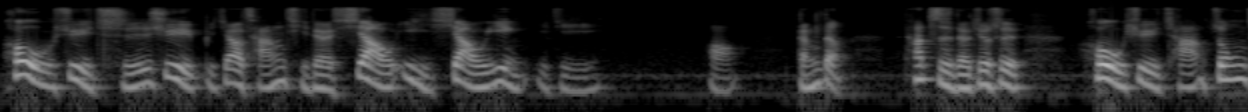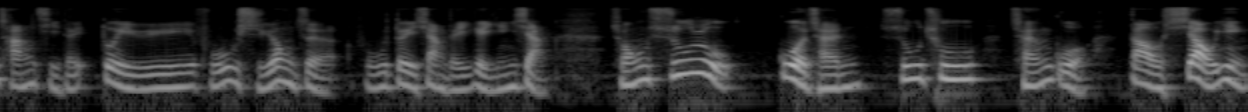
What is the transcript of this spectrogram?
后续持续比较长期的效益效应以及哦等等，它指的就是后续长中长期的对于服务使用者、服务对象的一个影响。从输入过程、输出成果到效应，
